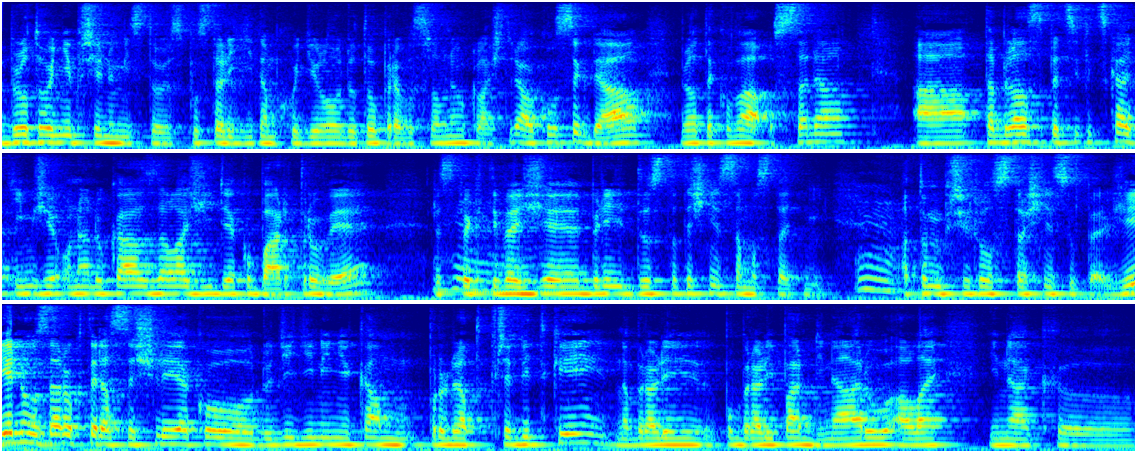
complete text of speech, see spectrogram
bylo to hodně příjemné místo, spousta lidí tam chodilo do toho pravoslavného kláštera a o kousek dál byla taková osada a ta byla specifická tím, že ona dokázala žít jako bartrově, respektive, hmm. že byli dostatečně samostatní. Hmm. A to mi přišlo strašně super. Že jednou za rok teda sešli jako do dědiny někam prodat přebytky, nabrali, pobrali pár dinárů, ale jinak uh,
